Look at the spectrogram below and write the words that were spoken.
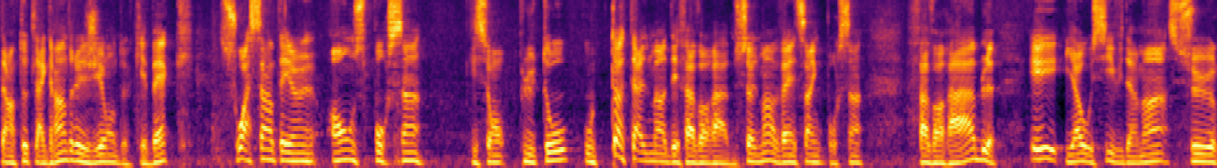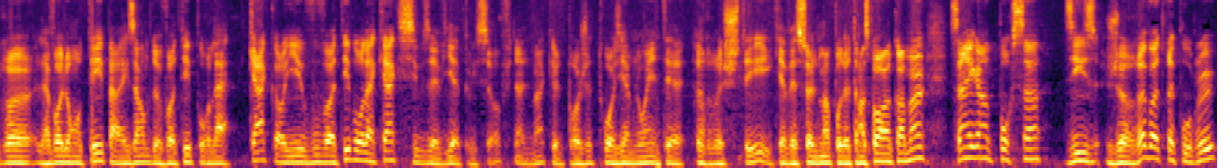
dans toute la grande région de Québec. 61 11% qui sont plutôt ou totalement défavorables, seulement 25% favorables. Et il y a aussi évidemment sur euh, la volonté, par exemple, de voter pour la CAQ. Auriez-vous voté pour la CAQ si vous aviez appris ça, finalement, que le projet de troisième loi était rejeté et qu'il y avait seulement pour le transport en commun? 50% disent je revoterai pour eux,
